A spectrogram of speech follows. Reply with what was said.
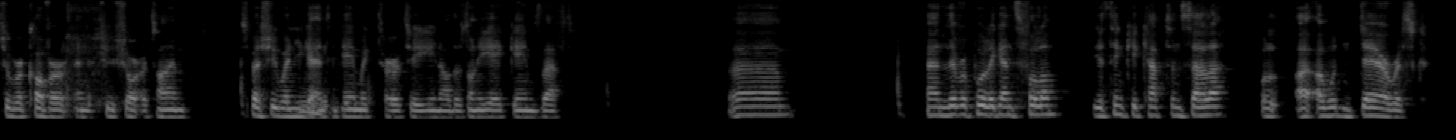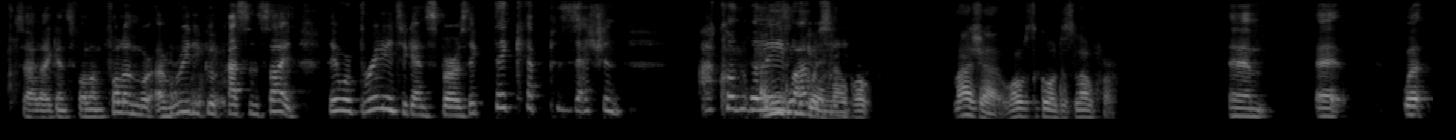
to recover in too short a time, especially when you get Mm. into game week 30. You know, there's only eight games left. Um, and Liverpool against Fulham. You think you captain Salah? Well, I, I wouldn't dare risk Salah against Fulham. Fulham were a really good passing side. They were brilliant against Spurs. They they kept possession. I couldn't believe what I was game now, seeing. Maja, what was the goal disallowed for? Um, uh, what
